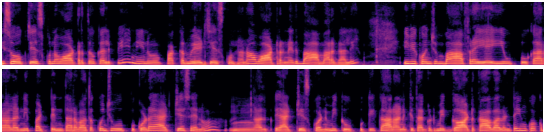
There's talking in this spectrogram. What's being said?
ఈ సోక్ చేసుకున్న వాటర్తో కలిపి నేను పక్కన వేడి చేసుకుంటున్నాను. ఆ వాటర్ అనేది బాగా మరగాలి. ఇవి కొంచెం బాగా ఫ్రై అయ్యి ఉప్పు కారాలన్నీ పట్టిన తర్వాత కొంచెం ఉప్పు కూడా యాడ్ చేశాను. అది యాడ్ చేసుకోండి. మీకు ఉప్పుకి కారానికి తగ్గట్టు మీకు ఘాటు కావాలంటే ఇంకొక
